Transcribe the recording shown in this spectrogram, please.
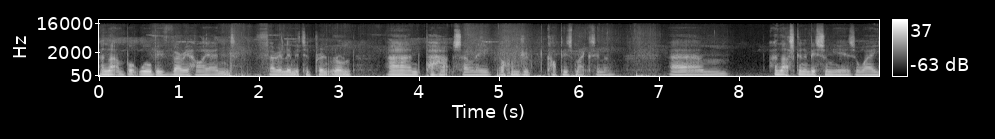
And that book will be very high end, very limited print run, and perhaps only 100 copies maximum. Um, and that's going to be some years away,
